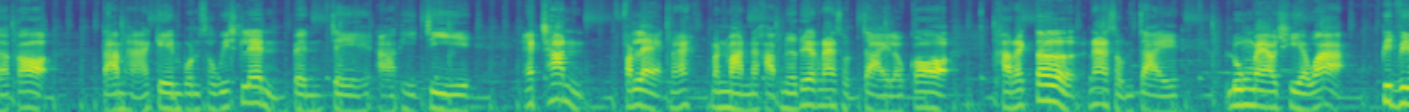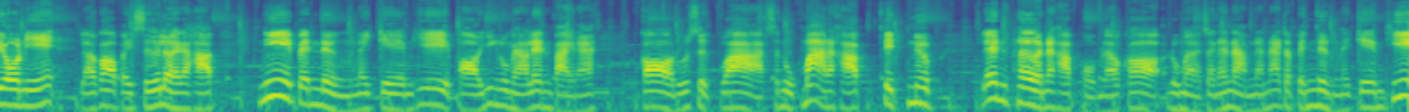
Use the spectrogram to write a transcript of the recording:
แล้วก็ตามหาเกมบนสวิชเล่นเป็น JRPG action ฟันแหลกนะ มันๆนะครับ เนื้อเรื่องน่าสนใจแล้วก็character น่าสนใจ ลุงแมวเชียร์ว่า ปิดวิดีโอนี้แล้วก็ไปซื้อเลยนะครับ นี่เป็นหนึ่งในเกมที่พอยิ่งลุงแมวเล่นไปนะ ก็รู้สึกว่าสนุกมากนะครับ ติดหนึบเล่นเพลินนะครับ ผมแล้วก็ลุงแมวจะแนะนำนะน่าจะเป็นหนึ่งในเกมที่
